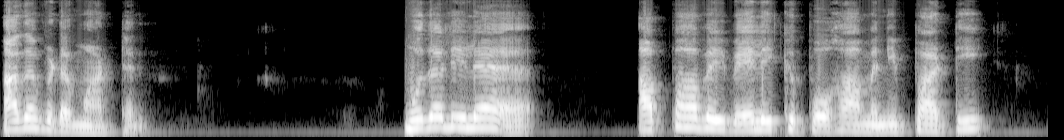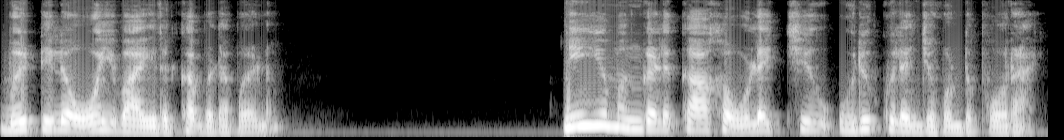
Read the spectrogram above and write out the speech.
அதை விட மாட்டேன். முதலில் அப்பாவை வேலைக்கு போகாம நிப்பாட்டி வீட்டில ஓய்வாயிருக்க விட வேணும். நீயும் எங்களுக்காக உழைச்சு உருக்குலைஞ்சு கொண்டு போறாய்.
